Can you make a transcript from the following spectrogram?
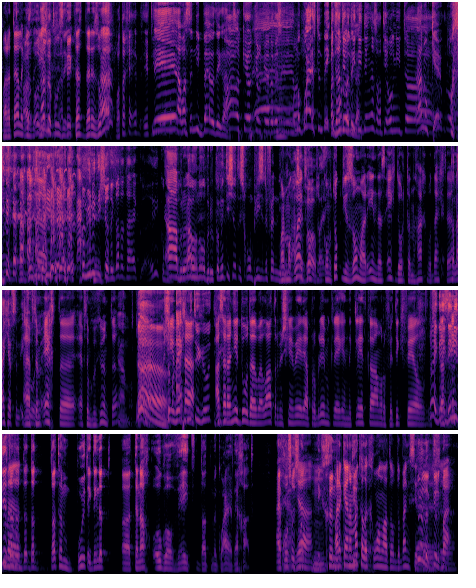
Maar uiteindelijk is Oh, de dat is. Fik- dat, dat is ook. Huh? Wat heeft hij? Heeft hij Nee, hij was er niet bij Odegaard. Ah, oké, oké, oké. Dat wist ik niet, Eh, man. Maguire heeft een beker Had, hij ook niet die dingen? Had hij ook niet... eh, I don't care, bro. Community Shield. Ik dacht dat hij... die Ah, broer, I don't know, broer. Community Shield is gewoon president friendly. Maar. Maguire komt, maar- komt ook niet zomaar in. Dat is echt door Ten Hag bedacht. Hè. Ten Hag heeft hem echt Hij heeft hem echt eh, heeft hem gegund. Hè. Ja, man. Ja. Misschien weet hij, niet te goed. als hij dat niet doet, dat we later misschien weer ja, problemen krijgen in de kleedkamer of weet ik veel. Dus Nee, ik dat denk, niet dat, het- dat, hem boeit. Ik denk dat eh Ten Hag ook wel weet dat Maguire weggaat. Hij heeft gewoon zoiets Ja. van, ik Mm. gun Maar hij kan hem makkelijk gewoon. laten op de bank zitten. Tuurlijk, dus, tuurlijk. eh, Maar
